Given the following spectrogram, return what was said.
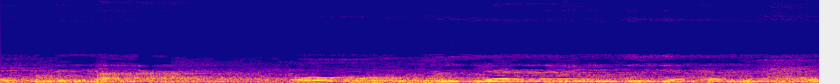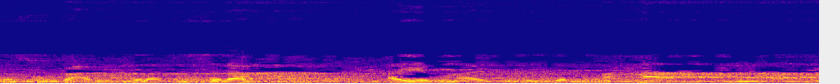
ay ku dhintaan. Oo kuwa u soo soo ziyaartaan masjidka rasuulka calayhi salaatu wasalaam ayaguna ay ku dhinteen maxaa macna ah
